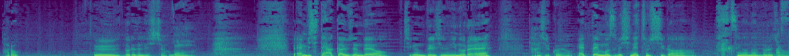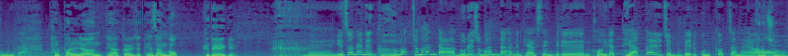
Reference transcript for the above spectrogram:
바로 으 노래 들리시죠? 네. MBC 대학가요제인데요. 지금 들으시는 이 노래 다 아실 거예요. 앳된 모습의 신해철 씨가 딱 생각나는 노래죠. 맞습니다. 88년 대학가요제 대상곡 그대에게 네. 예전에는 그 음악 좀 한다, 노래 좀 한다 하는 대학생들은 거의 다 대학가요제 무대를 꿈꿨잖아요. 그렇죠.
